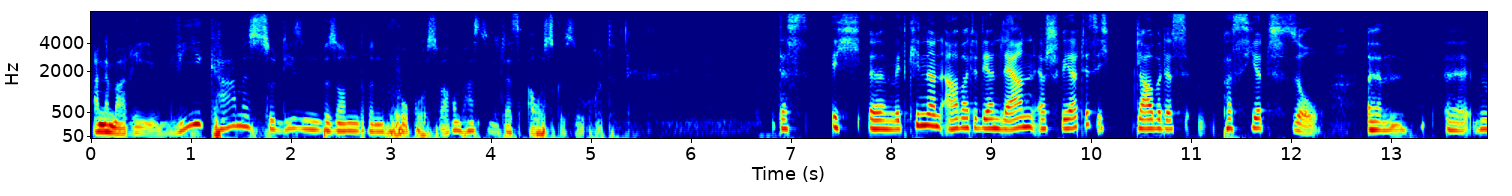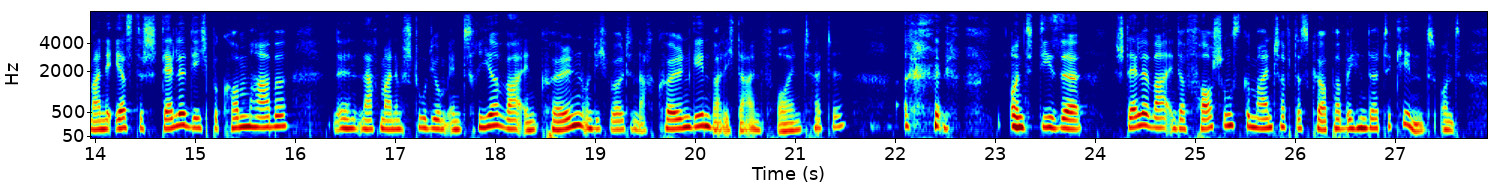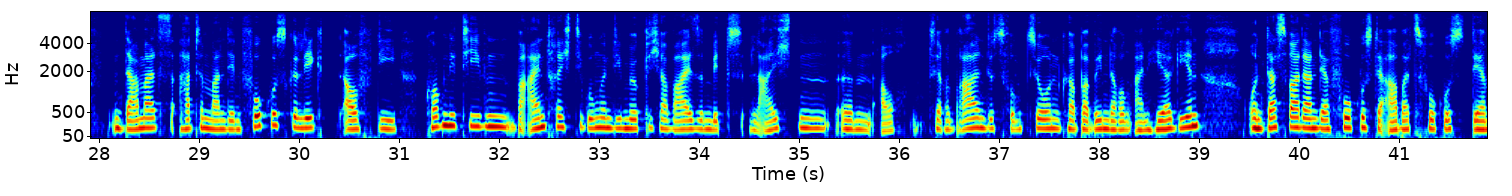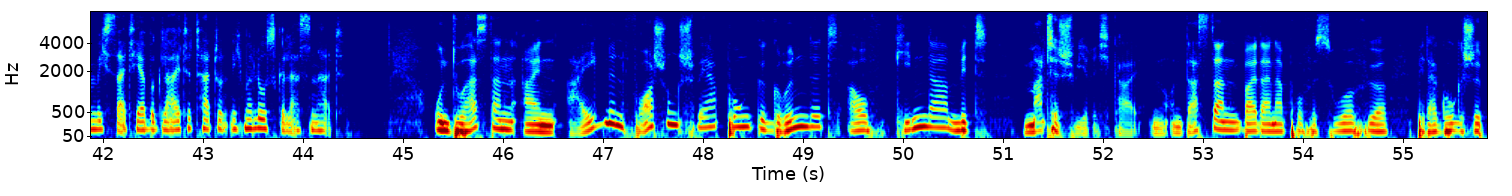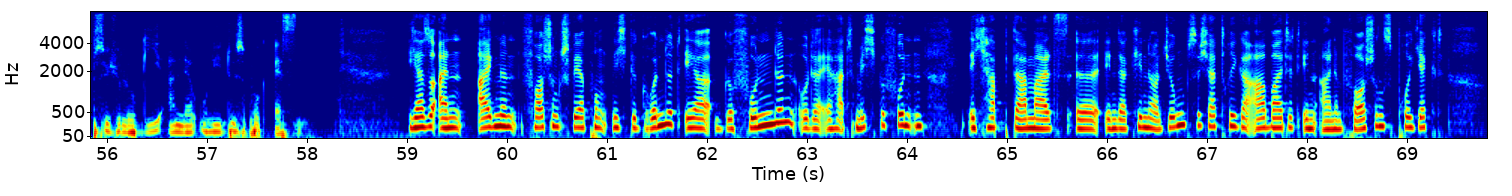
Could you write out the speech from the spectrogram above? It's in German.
Annemarie, wie kam es zu diesem besonderen Fokus? Warum hast du dir das ausgesucht? Dass ich äh, mit Kindern arbeite, deren Lernen erschwert ist. Ich glaube, das passiert so. Ähm, äh, meine erste Stelle, die ich bekommen habe äh, nach meinem Studium in Trier, war in Köln und ich wollte nach Köln gehen, weil ich da einen Freund hatte. Und diese Stelle war in der Forschungsgemeinschaft das körperbehinderte Kind. Und damals hatte man den Fokus gelegt auf die kognitiven Beeinträchtigungen, die möglicherweise mit leichten, ähm, auch zerebralen Dysfunktionen, Körperbehinderung einhergehen. Und das war dann der Fokus, der Arbeitsfokus, der mich seither begleitet hat und nicht mehr losgelassen hat. Und du hast dann einen eigenen Forschungsschwerpunkt gegründet auf Kinder mit Mathe-Schwierigkeiten und das dann bei deiner Professur für pädagogische Psychologie an der Uni Duisburg-Essen. Ja, so einen eigenen Forschungsschwerpunkt nicht gegründet, eher gefunden oder er hat mich gefunden. Ich habe damals äh, in der Kinder- und Jugendpsychiatrie gearbeitet in einem Forschungsprojekt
